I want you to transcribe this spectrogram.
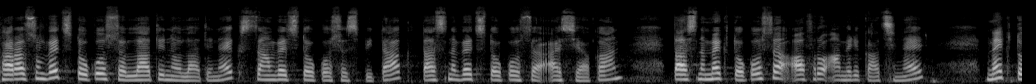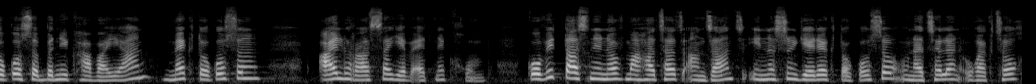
46%-ը լատինո լատինեքս, 26%-ը սպիտակ, 16%-ը ասիական, 11%-ը աֆրոամերիկացիներ, 1%-ը բնիկ հավայան, 1%-ը այլ ռասա եւ էթնիկ խումբ։ COVID-19-ով մահացած անձանց 93%-ը ունեցել են ուղեկցող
